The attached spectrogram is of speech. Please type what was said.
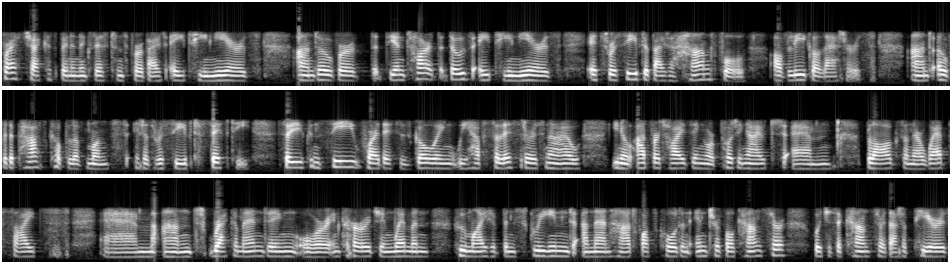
breast check has been in existence for about 18 years, and over the, the entire those 18 years, it's received about a handful of legal letters, and over the past couple of months, it has received 50. So you can see where this is going. We have solicitors now you know, advertising or putting out um, blogs on their websites um, and recommending or encouraging women who might have been screened and then had what's called an interval cancer, which is a cancer that appears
